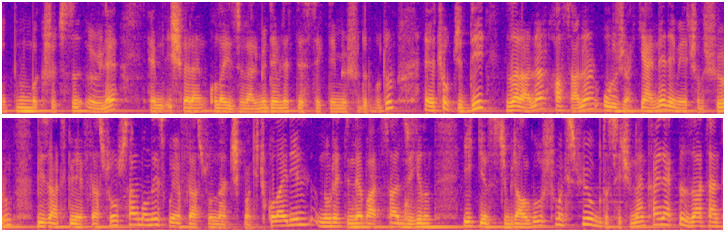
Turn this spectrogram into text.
Toplumun bakış açısı öyle. Hem işveren kolay izin vermiyor, devlet desteklemiyor, şudur budur. E, çok ciddi zararlar, hasarlar olacak. Yani ne demeye çalışıyorum? Biz artık bir enflasyon sarmalıyız. Bu enflasyondan çıkmak hiç kolay değil. Nurettin Nebati sadece yılın ilk yarısı için bir algı oluşturmak istiyor. Bu da seçimden kaynaklı. Zaten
